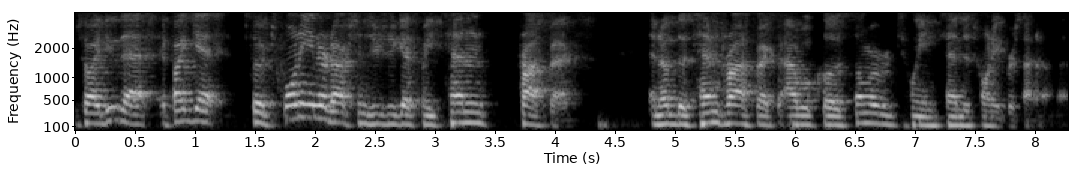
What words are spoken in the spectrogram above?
so I do that. If I get so 20 introductions usually gets me 10 prospects, and of the 10 prospects, I will close somewhere between 10 to 20 percent of them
